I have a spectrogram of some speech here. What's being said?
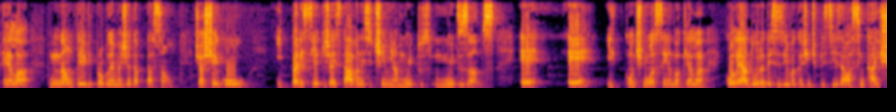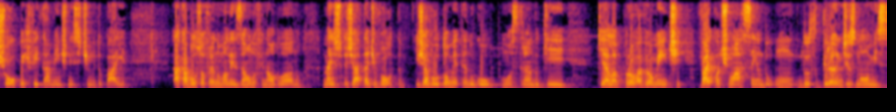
Ela não teve problemas de adaptação, já chegou e parecia que já estava nesse time há muitos, muitos anos. É, é e continua sendo aquela goleadora decisiva que a gente precisa. Ela se encaixou perfeitamente nesse time do Bahia. Acabou sofrendo uma lesão no final do ano, mas já está de volta e já voltou metendo gol, mostrando que que ela provavelmente vai continuar sendo um dos grandes nomes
